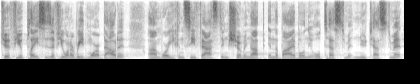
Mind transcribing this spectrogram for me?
to a few places if you want to read more about it, um, where you can see fasting showing up in the Bible in the Old Testament and New Testament.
